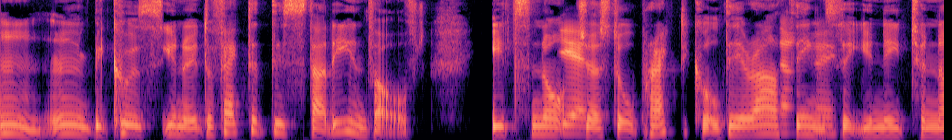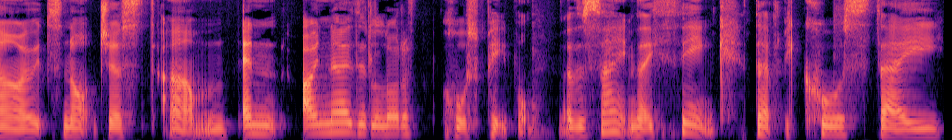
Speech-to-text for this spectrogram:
Mm, mm, because, you know, the fact that this study involved, it's not yes. just all practical. There are no, things that you need to know. It's not just, um, and I know that a lot of horse people are the same. They think that because they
